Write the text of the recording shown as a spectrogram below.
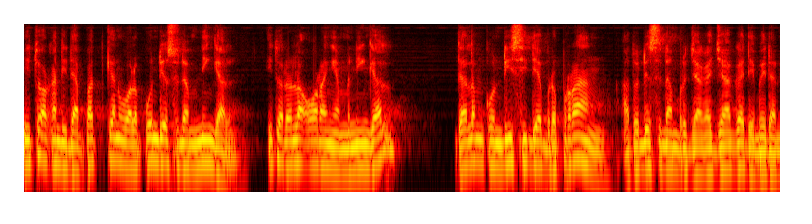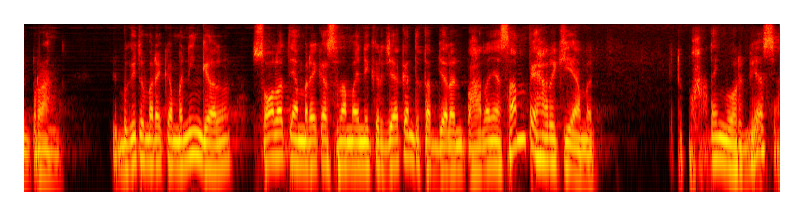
Itu akan didapatkan walaupun dia sudah meninggal. Itu adalah orang yang meninggal dalam kondisi dia berperang atau dia sedang berjaga-jaga di medan perang. Begitu mereka meninggal, sholat yang mereka selama ini kerjakan tetap jalan pahalanya sampai hari kiamat. Itu pahala yang luar biasa.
